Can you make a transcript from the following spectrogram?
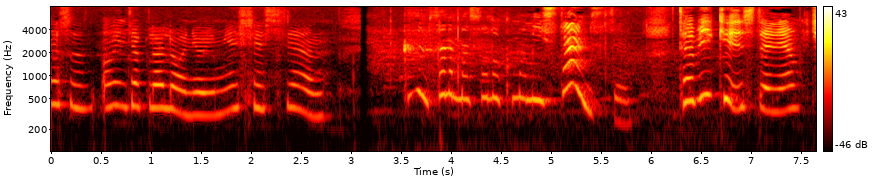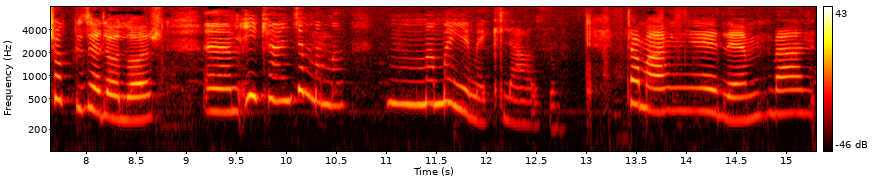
Nasıl? Oyuncaklarla oynuyorum. Yaşasın. Kızım sana masal okumamı ister misin? Tabii ki isterim. Çok güzel olur. Ee, ilk önce mama, mama yemek lazım. Tamam yiyelim. Ben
